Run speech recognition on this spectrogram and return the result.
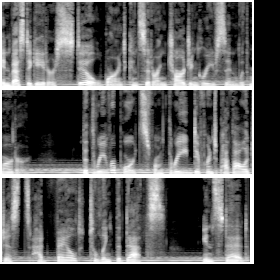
investigators still weren't considering charging Grieveson with murder. The three reports from three different pathologists had failed to link the deaths. Instead,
